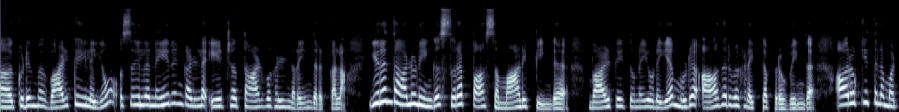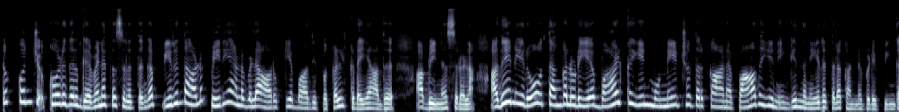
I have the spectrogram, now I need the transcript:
ஆஹ் குடும்ப வாழ்க்கையிலையும் சில நேரங்களில் ஏற்ற தாழ்வுகள் நிறைந்திருக்கலாம். இருந்தாலும் நீங்கள் சிறப்பாக சமாளிப்பீங்க. வாழ்க்கை துணையுடைய முழு ஆதரவு ஆதரவு கிடைக்க பெறுவீங்க ஆரோக்கியத்தில் மட்டும் கொஞ்சம் கூடுதல் கவனத்தை செலுத்துங்க. இருந்தாலும் பெரிய அளவில் ஆரோக்கிய பாதிப்புகள் கிடையாது அப்படின்னு சொல்லலாம். அதே நேரம் தங்களுடைய வாழ்க்கையின் முன்னேற்றத்திற்கான பாதையை நீங்கள் இந்த நேரத்தில் கண்டுபிடிப்பீங்க.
